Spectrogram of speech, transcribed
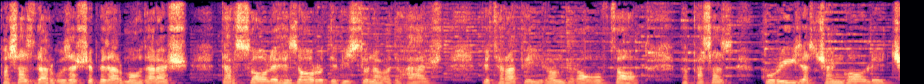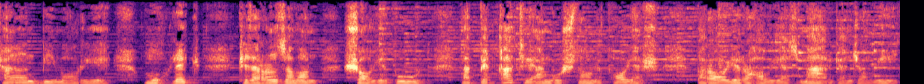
پس از درگذشت پدر مادرش در سال 1298 به طرف ایران به راه افتاد و پس از گریز از چنگال چند بیماری مهلک که در آن زمان شایع بود و به قطع انگشتان پایش برای رهایی از مرگ انجامید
